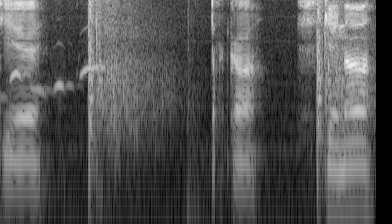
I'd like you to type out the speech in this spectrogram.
Tie... Taká stena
